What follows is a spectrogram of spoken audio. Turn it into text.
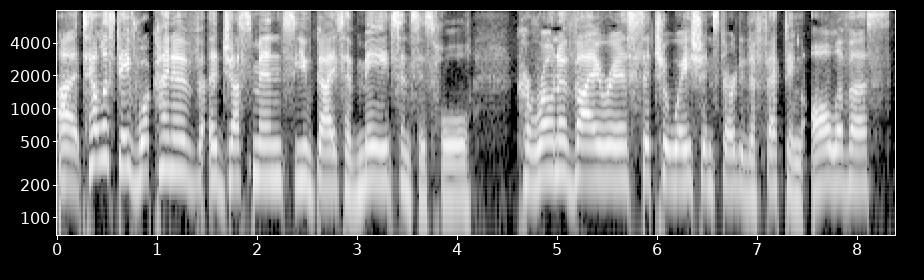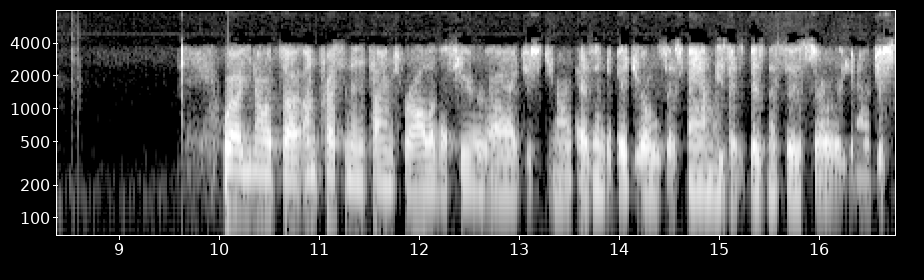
Uh, tell us, Dave, what kind of adjustments you guys have made since this whole coronavirus situation started affecting all of us. Well, you know, it's uh, unprecedented times for all of us here, uh, just, you know, as individuals, as families, as businesses. So, you know, just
